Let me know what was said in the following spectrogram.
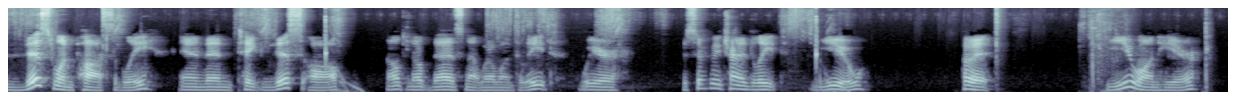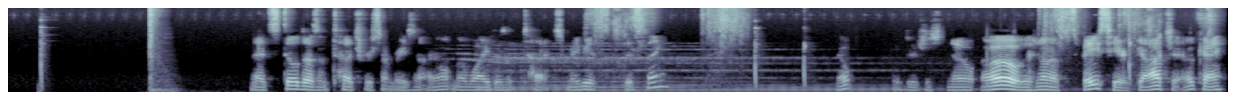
this one possibly, and then take this off. Nope, nope, that's not what I want to delete. We're specifically trying to delete you. Put you on here. That still doesn't touch for some reason. I don't know why it doesn't touch. Maybe it's this thing? Nope. There's just no... Oh, there's not enough space here. Gotcha. Okay.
